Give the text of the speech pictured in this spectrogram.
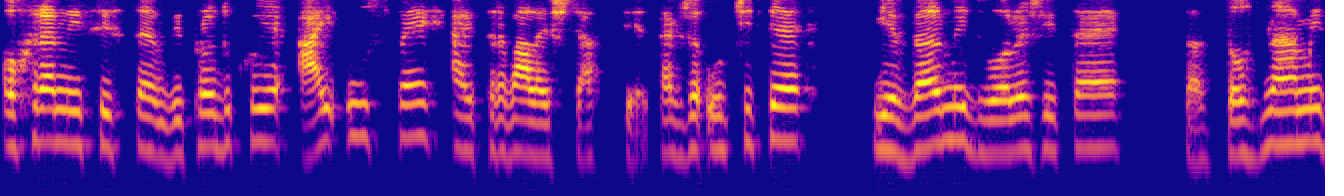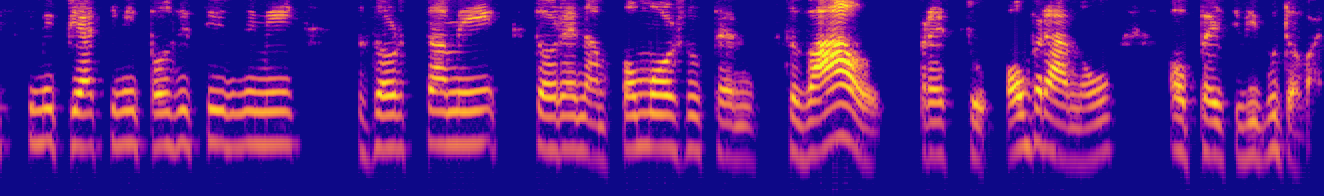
ochranný systém vyprodukuje aj úspech, aj trvalé šťastie. Takže určite je veľmi dôležité sa zoznámiť s tými piatimi pozitívnymi vzorcami, ktoré nám pomôžu ten sval pre tú obranu opäť vybudovať.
